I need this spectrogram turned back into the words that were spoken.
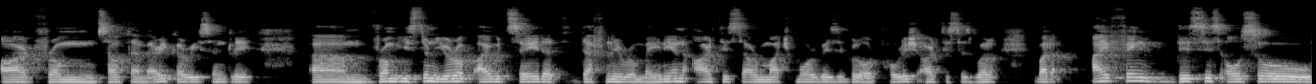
art from South America recently. Um, from Eastern Europe, I would say that definitely Romanian artists are much more visible, or Polish artists as well. But I think this is also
